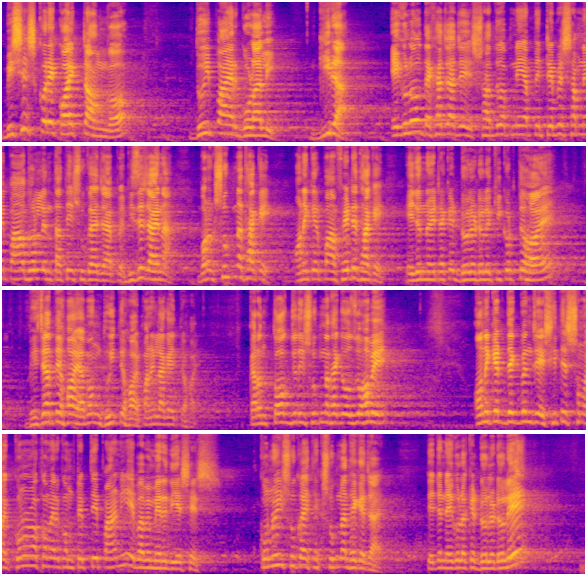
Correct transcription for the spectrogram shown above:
বিশেষ করে কয়েকটা অঙ্গ, দুই পায়ের গোড়ালি, গিরা, এগুলোও দেখা যায় যে সাধু আপনি আপনি টেপের সামনে পা ধরলেন, তাতেই শুকায় যায়, ভিজে যায় না, বরং শুকনা থাকে, অনেকের পা ফেটে থাকে। এই জন্য এটাকে ডলে ডলে কি করতে হয়? ভেজাতে হয় এবং ধুইতে হয়, পানি লাগাইতে হয়। কারণ ত্বক যদি শুকনা থাকে, অজু হবে অনেকের দেখবেন যে শীতের সময় কোনো রকম এরকম টেপতে পানি এভাবে মেরে দিয়ে শেষ। কোনোই শুকায় থেকে শুকনা থেকে যায়। এই জন্য এগুলোকে ডলে ডলে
